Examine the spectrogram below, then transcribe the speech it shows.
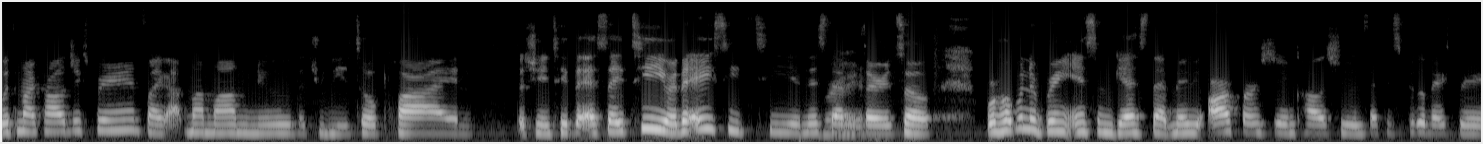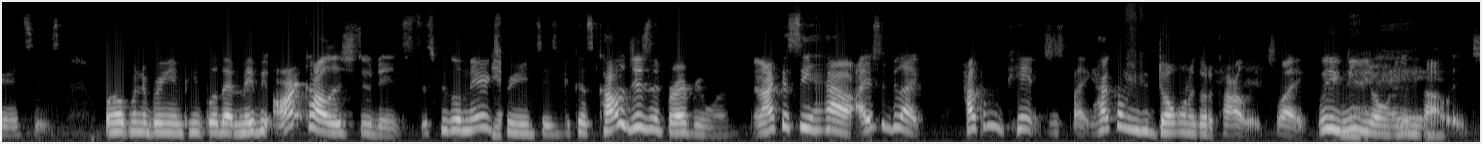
with my college experience. Like my mom knew that you need to apply and that you need to take the SAT or the ACT and this, right. that, and third. So we're hoping to bring in some guests that maybe are first year in college students that can speak on their experiences. We're hoping to bring in people that maybe aren't college students to speak on their experiences because college isn't for everyone. And I can see how I used to be like, how come you can't just like how come you don't want to go to college? Like, what do you mean you don't want to go to college?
